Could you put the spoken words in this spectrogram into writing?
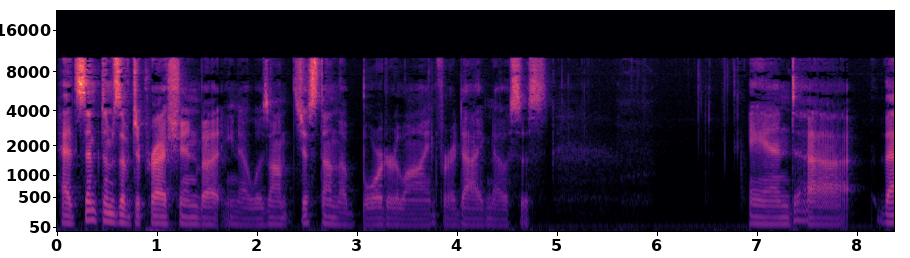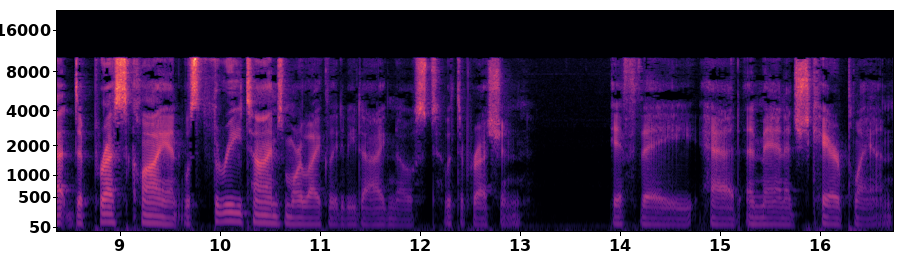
had symptoms of depression, but you know was on just on the borderline for a diagnosis. And uh, that depressed client was three times more likely to be diagnosed with depression if they had a managed care plan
